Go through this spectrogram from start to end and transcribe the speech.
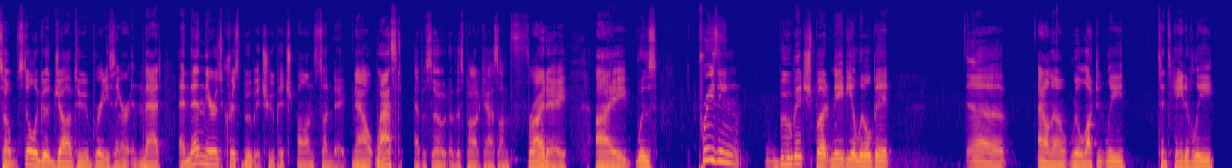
So, still a good job to Brady Singer in that. And then there's Chris Bubic, who pitched on Sunday. Now, last episode of this podcast on Friday, I was praising Bubic, but maybe a little bit, uh, I don't know, reluctantly, tentatively.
